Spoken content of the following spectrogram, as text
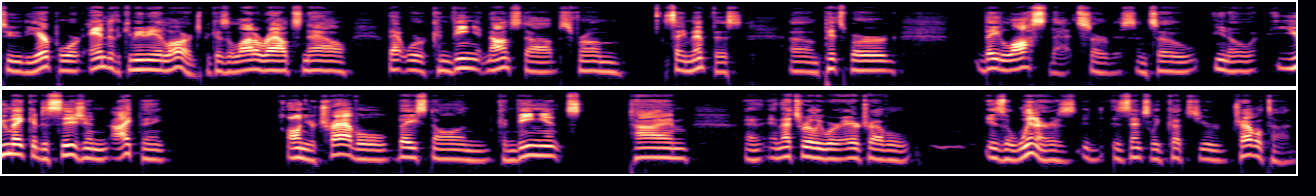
to the airport and to the community at large because a lot of routes now that were convenient nonstops from, say, Memphis um, Pittsburgh, they lost that service. And so, you know, you make a decision, I think, on your travel based on convenience, time, and, and that's really where air travel is a winner, is it essentially cuts your travel time.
